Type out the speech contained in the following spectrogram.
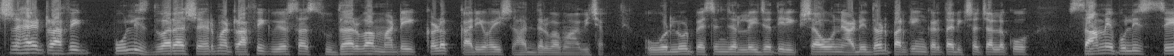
શહેર ટ્રાફિક પોલીસ દ્વારા શહેરમાં ટ્રાફિક વ્યવસ્થા સુધારવા માટે કડક કાર્યવાહી હાથ ધરવામાં આવી છે. ઓવરલોડ પેસેન્જર લઈ જતી રિક્ષાઓ અને આડેધડ પાર્કિંગ કરતા રિક્ષા ચાલકો સામે પોલીસે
